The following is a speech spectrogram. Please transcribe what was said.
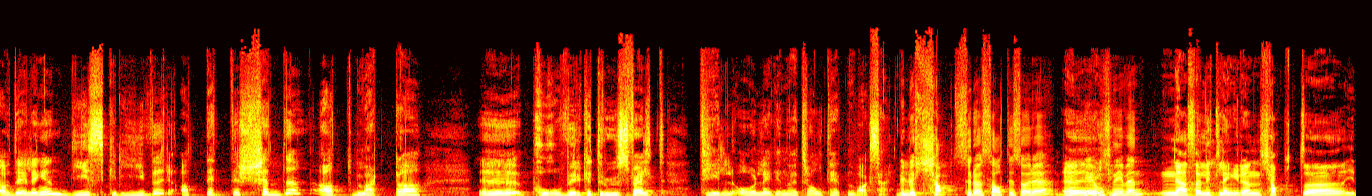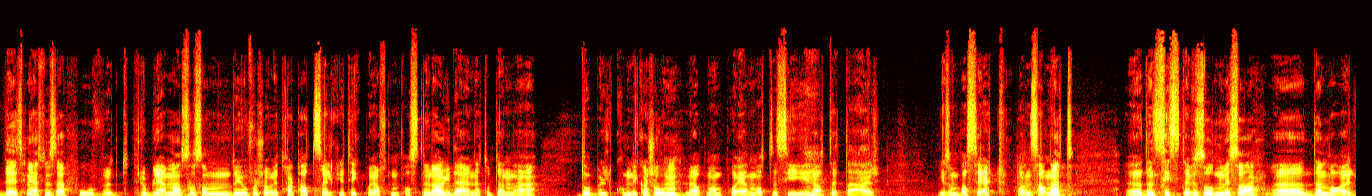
avdelingen, de skriver at dette skjedde. At Märtha eh, påvirket Roosevelt til å legge nøytraliteten bak seg. Vil du kjapt strø salt i såret? Eh, kniven? Jeg sa litt lenger enn kjapt. Eh, det som jeg synes er hovedproblemet, så som du jo for så vidt har tatt selvkritikk på i Aftenposten i dag, det er jo nettopp denne dobbeltkommunikasjonen, med at man på en måte sier at dette er liksom basert på en sannhet. Eh, den siste episoden vi så, den var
